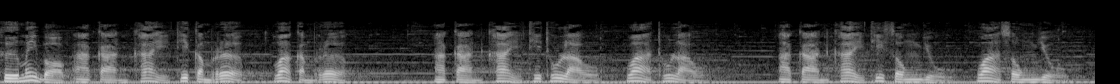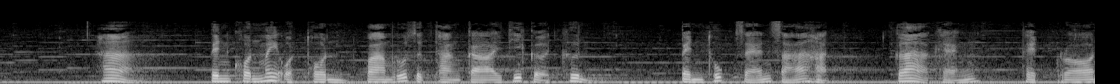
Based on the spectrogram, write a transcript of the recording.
คือไม่บอกอาการไข้ที่กำเริบว่ากำเริบ อาการไข้ที่ทุเลาว่าทุเลาอาการไข้ที่ทรงอยู่ว่าทรงอยู่ 5. เป็นคนไม่อดทนความรู้สึกทางกายที่เกิดขึ้น เป็นทุกข์แสนสาหัส กล้าแข็ง เผ็ดร้อน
